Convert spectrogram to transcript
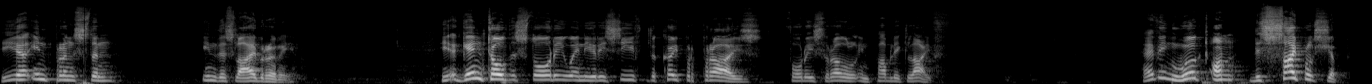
here in Princeton in this library. He again told the story when he received the Kuiper Prize for his role in public life. Having worked on discipleship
